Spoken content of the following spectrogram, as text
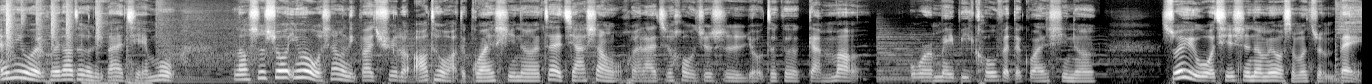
Anyway，回到这个礼拜节目，老实说，因为我上个礼拜去了 Ottawa 的关系呢，再加上我回来之后就是有这个感冒 or maybe COVID 的关系呢，所以我其实呢没有什么准备。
